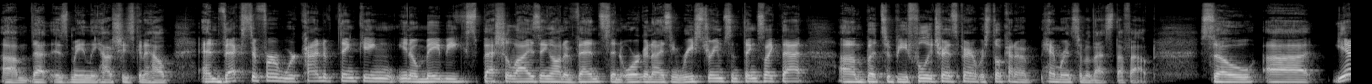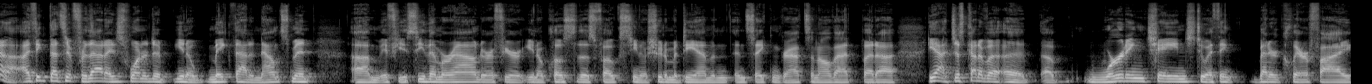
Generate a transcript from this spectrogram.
Um, that is mainly how she's going to help. And Vextifer, we're kind of thinking, you know, maybe specializing on events and organizing restreams and things like that. Um, but to be fully transparent, we're still kind of hammering some of that stuff out. So uh, yeah, I think that's it for that. I just wanted to, you know, make that announcement. Um, if you see them around or if you're you know close to those folks you know shoot them a dm and, and say congrats and all that but uh, yeah just kind of a, a, a, wording change to i think better clarify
